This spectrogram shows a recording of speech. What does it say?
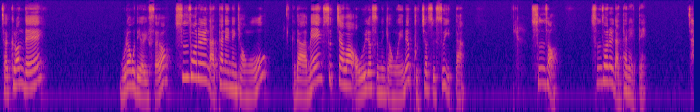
자, 그런데 뭐라고 되어 있어요? 순서를 나타내는 경우, 그 다음에 숫자와 어울려 쓰는 경우에는 붙여 쓸 수 있다. 순서, 순서를 나타낼 때. 자,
